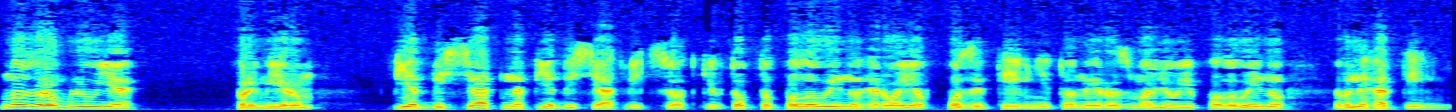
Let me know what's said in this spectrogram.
Ну, зроблю я, приміром, 50 на 50 відсотків, тобто половину героя в позитивні тони розмалюю, половину в негативні.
